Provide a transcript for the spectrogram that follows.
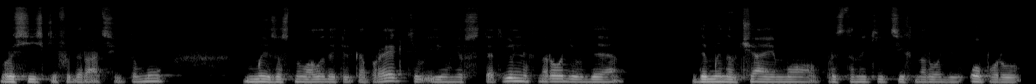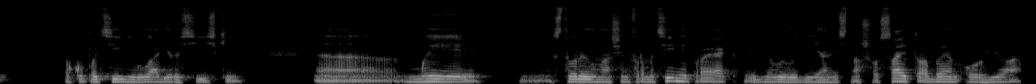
в Російській Федерації. Тому ми заснували декілька проєктів і університет вільних народів, де, де ми навчаємо представників цих народів опору окупаційній владі російській. Е, Ми створили наш інформаційний проект, відновили діяльність нашого сайту abn.org.ua,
